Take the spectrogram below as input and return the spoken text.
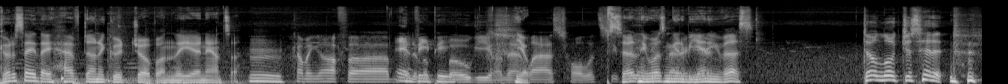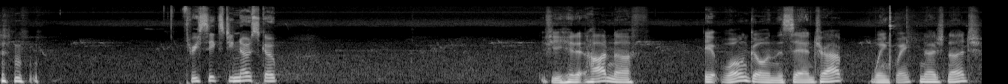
Gotta say, they have done a good job on the announcer. Hmm. Coming off a bit of a bogey on that Yep. last hole. Let's see. Certainly can wasn't going to better be any of us. Don't look, just hit it. 360 no scope. if you hit it hard enough, it won't go in the sand trap. Wink, wink, nudge, nudge.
